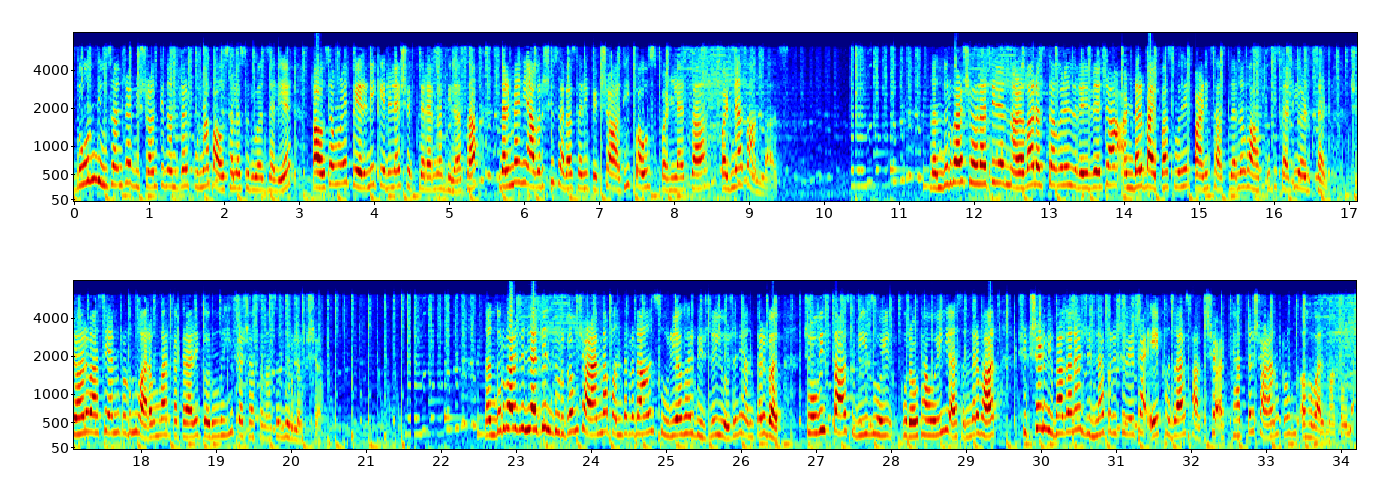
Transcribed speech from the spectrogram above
दोन दिवसांच्या विश्रांतीनंतर पुन्हा पावसाला सुरुवात झाली आहे. पावसामुळे पेरणी केलेल्या शेतकऱ्यांना दिलासा. दरम्यान यावर्षी सरासरीपेक्षा अधिक पाऊस पडल्याचा पडण्याचा अंदाज. नंदुरबार शहरातील नळवा रस्त्यावरील रेल्वेच्या अंडर बायपासमध्ये पाणी साचल्यानं वाहतुकीसाठी अडचण. शहरवासियांकडून वारंवार तक्रारी करूनही प्रशासनाचं दुर्लक्ष. नंदुरबार जिल्ह्यातील दुर्गम शाळांना पंतप्रधान सूर्यघर बिजली योजनेअंतर्गत चोवीस तास वीज होईल पुरवठा होईल. या संदर्भात शिक्षण विभागानं जिल्हा परिषदेच्या एक हजार सातशे अठ्याहत्तर शाळांकडून अहवाल मागवला.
